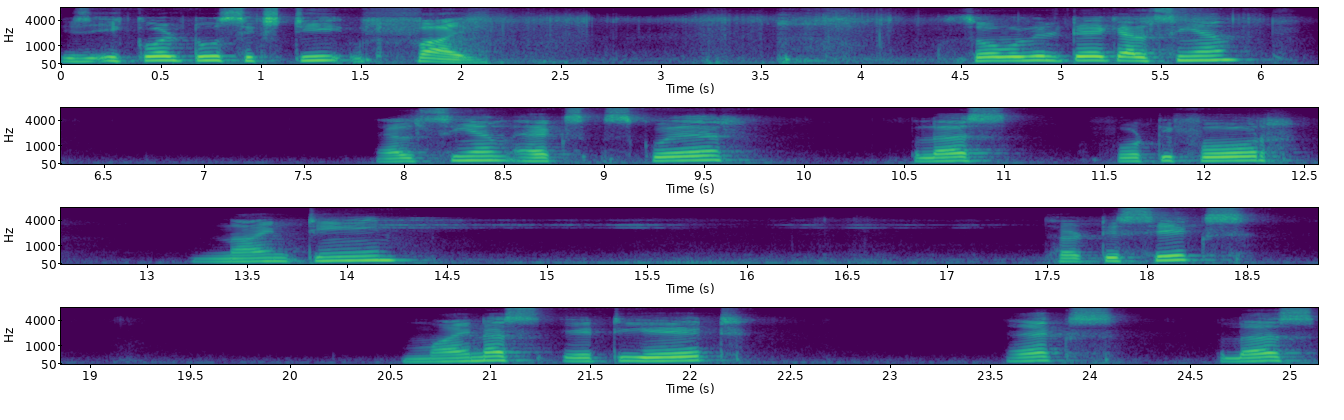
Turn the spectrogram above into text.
is equal to 65 so we will take LCM LCM x square plus 44 19 36 minus 88 x plus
